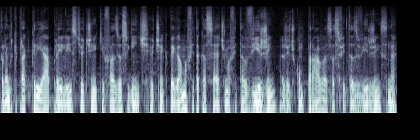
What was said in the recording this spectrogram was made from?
Eu lembro que para criar playlist eu tinha que fazer o seguinte, eu tinha que pegar uma fita cassete, uma fita virgem, a gente comprava essas fitas virgens, né?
